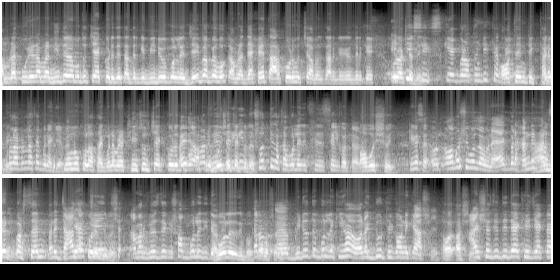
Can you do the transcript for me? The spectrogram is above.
আমরা কুরিয়ার আমরা নিজেদের মতো চেক করে দিই তাদেরকে ভিডিও করলে যেভাবে হোক আমরা দেখাই তারপর হচ্ছে আমাদের তাদেরকে প্রোডাক্টটা দিই 86 কি একবার অথেন্টিক থাকবে? মানে থাকবে। খোলা টোলা থাকবে নাকি কোনো খোলা থাকবে না আমরা চেক করে দেবো আপনি বসে চেক করে সত্যি কথা বলে সেল করতে হবে। অবশ্যই। ঠিক আছে? অবশ্যই বলতে হবে না একবার 100% 100% মানে যা যা চেঞ্জ আমার ভিউয়ারদেরকে সব বলে দিতে হবে। বলে দিব, কারণ ভিডিওতে বললে কি হয় অনেক দূর থেকে অনেকে আসে। আসে। যদি দেখে যে একটা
